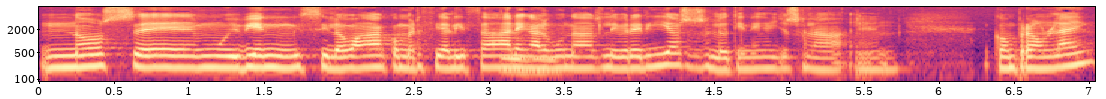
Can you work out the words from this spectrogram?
No sé muy bien si lo van a comercializar en algunas librerías o se lo tienen ellos en, la, en compra online.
